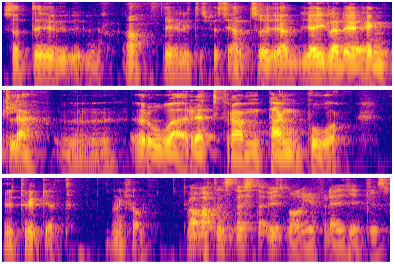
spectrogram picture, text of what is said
så att det, ja, det är lite speciellt. Så jag, jag gillar det enkla, eh, råa, rätt fram, pang på uttrycket. Liksom. Vad har varit den största utmaningen för dig hittills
